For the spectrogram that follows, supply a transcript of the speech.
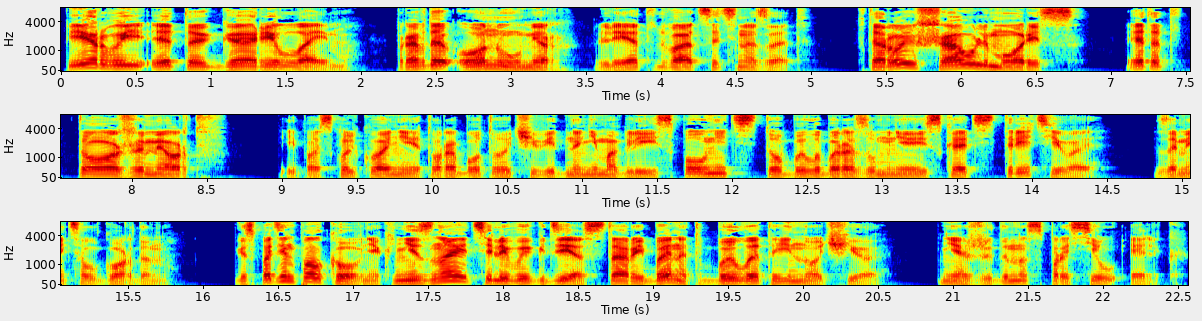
Первый — это Гарри Лайм. Правда, он умер лет 20 назад. Второй — Шауль Моррис. Этот тоже мертв. И поскольку они эту работу, очевидно, не могли исполнить, то было бы разумнее искать третьего, заметил Гордон. «Господин полковник, не знаете ли вы, где старый Беннет был этой ночью?» Неожиданно спросил Эльк.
